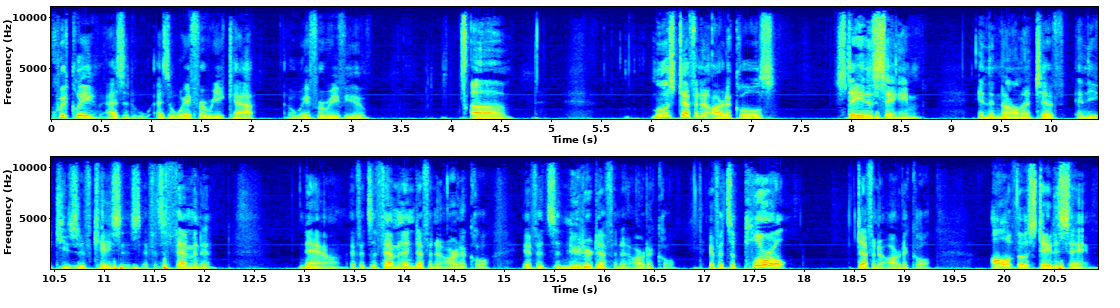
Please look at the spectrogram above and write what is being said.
quickly, as a, as a way for recap, a way for review, uh, most definite articles stay the same in the nominative and the accusative cases. If it's a feminine noun, if it's a feminine definite article, if it's a neuter definite article, if it's a plural definite article, all of those stay the same.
